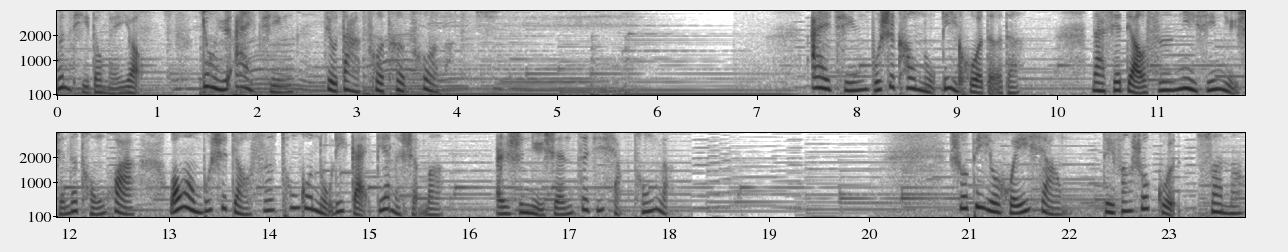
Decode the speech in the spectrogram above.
问题都没有，用于爱情就大错特错了。爱情不是靠努力获得的，那些屌丝逆袭女神的童话，往往不是屌丝通过努力改变了什么，而是女神自己想通了。说必有回响，对方说滚，算吗？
